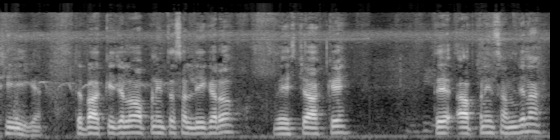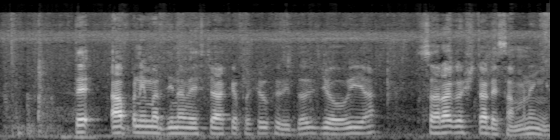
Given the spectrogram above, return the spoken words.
ਠੀਕ ਹੈ। ਤੇ ਬਾਕੀ ਚਲੋ ਆਪਣੀ ਤਸੱਲੀ ਕਰੋ ਵੇਚ ਚਾਕ ਕੇ। ਤੇ ਆਪਣੀ ਸਮਝਣਾ। ਤੇ ਆਪਣੀ ਮਰਜ਼ੀ ਨਾਲ ਵੇਚ ਚਾਕ ਕੇ ਪਸ਼ੂ ਖਰੀਦੋ ਜੋ ਵੀ ਆ ਸਾਰਾ ਕੁਝ ਤੁਹਾਡੇ ਸਾਹਮਣੇ ਹੀ ਆ।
